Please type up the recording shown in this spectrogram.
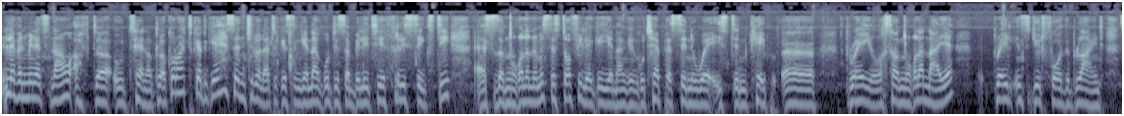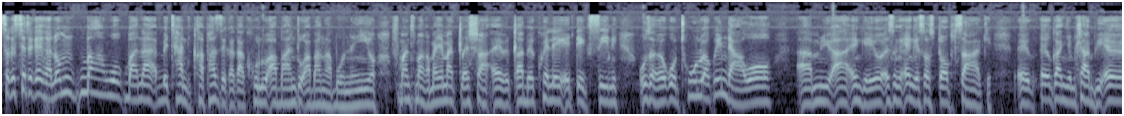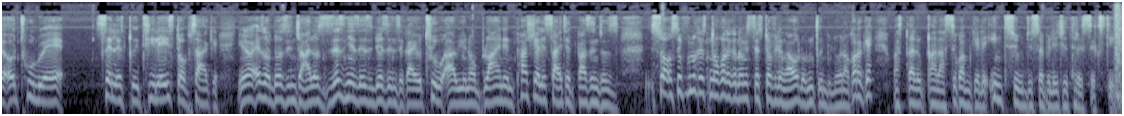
11 minutes now after u-10 o'clock olright kanti ke senditshilo ndathi ke singena kudisability 360 uh, sizancokola nomr stofile ke yena ke nguchairperson we-eastern cape uh, braille sawuncokola naye braille institute for the blind so ke sithethe ke ngalo mba wokubana bethanda uxhaphazeka kakhulu abantu abangaboniyo fumanisa uba ngamanye amaxesha um xa bekhwele eteksini uzayokothulwa kwindawo um ah, engeyo engeso stop sakhe eh, eh, okanye mhlawumbi eh, othulwe sele sigqithile istop sakhe you know ezo nto zinjalo zezinye zezinto ezenzekayo too uh, you know blind and partially sighted passengers so sifuna uke sincokole ke nomr stofile ngawo lo mcimbi lona kodwa ke masiqale kuqala sikwamkele into disability 360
